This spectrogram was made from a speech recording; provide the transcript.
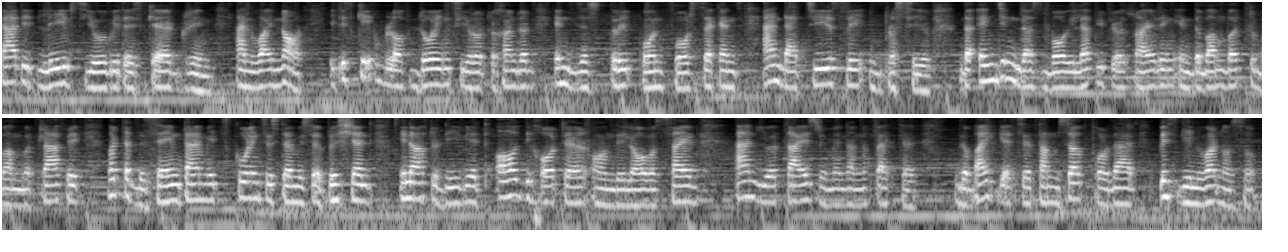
that it leaves you with a scared grin. And why not? It is capable of doing 0 to 100 in just 3.4 seconds and that's seriously impressive. The engine does boil up if you're riding in the bumper-to-bumper traffic but at the same time its cooling system is efficient enough to deviate all the hot air on the lower side and your thighs remain unaffected. The bike gets a thumbs up for that. Please give me one also.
